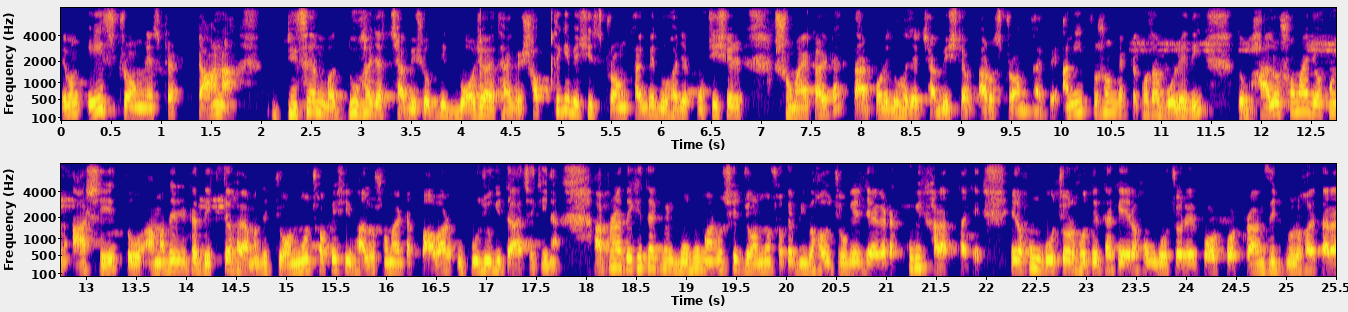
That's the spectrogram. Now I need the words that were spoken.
এবং এই স্ট্রংনেসটা টানা ডিসেম্বর দু হাজার ছাব্বিশ অব্দি বজায় থাকবে। সব থেকে বেশি স্ট্রং থাকবে দু হাজার পঁচিশের সময়কালটা, তারপরে দু হাজার ছাব্বিশটাও আরও স্ট্রং থাকবে। আমি প্রসঙ্গে একটা কথা বলে দিই, তো ভালো সময় যখন আসে, তো আমাদের এটা দেখতে হয়, আমাদের জন্মছকে সেই ভালো সময়টা পাওয়ার উপযোগিতা আছে কিনা। আপনারা দেখে থাকবেন, বহু মানুষের জন্মছকে বিবাহ যোগের জায়গাটা খুবই খারাপ থাকে। এরকম গোচর হতে থাকে, এরকম গোচরের পরপর ট্রানজিটগুলো হয়, তারা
